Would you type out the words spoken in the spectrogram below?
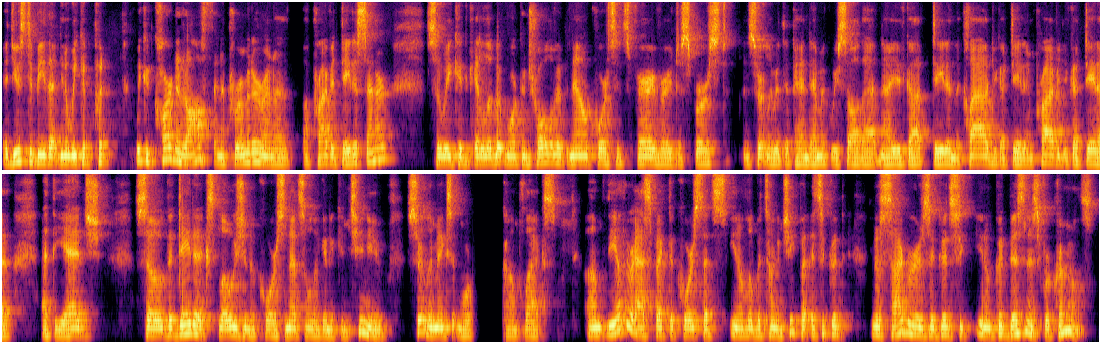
It used to be that, you know, we could put, we could carton it off in a perimeter in a private data center so we could get a little bit more control of it. But now, of course, it's very, very dispersed. And certainly with the pandemic, we saw that. Now you've got data in the cloud, you've got data in private, you've got data at the edge. So the data explosion, of course, and that's only going to continue, certainly makes it more complex. Um, the other aspect, of course, that's you know a little bit tongue in cheek, but it's a good you know cyber is a good you know good business for criminals.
